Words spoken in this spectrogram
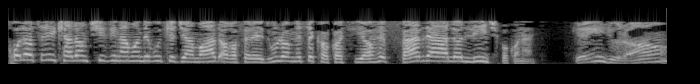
خلاصه کلام چیزی نمانده بود که جماعت آقا فریدون را مثل کاکا سیاه فرد علا لینچ بکنند که اینجورا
